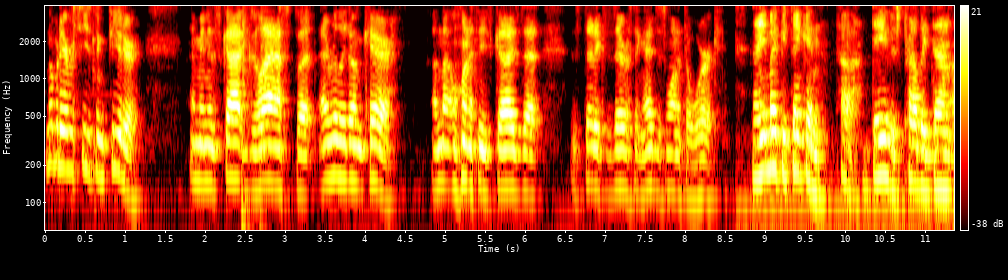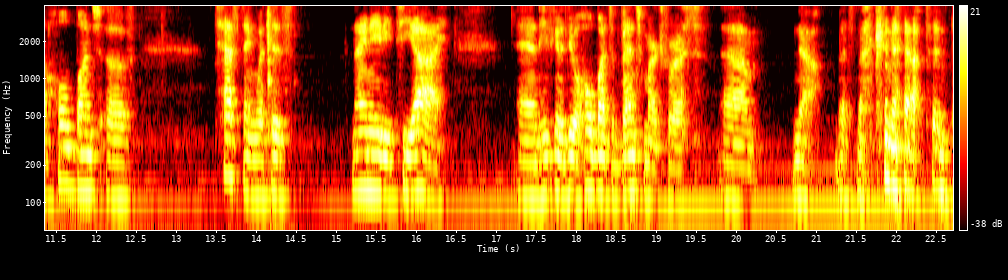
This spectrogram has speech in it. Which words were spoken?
nobody ever sees the computer. I mean, it's got glass, but I really don't care. I'm not one of these guys that aesthetics is everything. I just want it to work. Now, you might be thinking, oh, Dave has probably done a whole bunch of testing with his 980 Ti, and he's going to do a whole bunch of benchmarks for us. Um, no, that's not going to happen.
